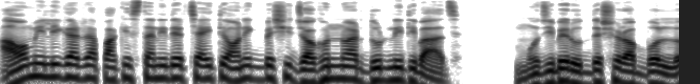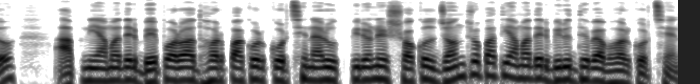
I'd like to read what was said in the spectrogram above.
আওয়ামী লীগাররা পাকিস্তানিদের চাইতে অনেক বেশি জঘন্য আর দুর্নীতিবাজ। মুজিবের উদ্দেশ্যে রব বলল, আপনি আমাদের বেপরোয়া ধরপাকড় করছেন আর উৎপীড়নের সকল যন্ত্রপাতি আমাদের বিরুদ্ধে ব্যবহার করছেন।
